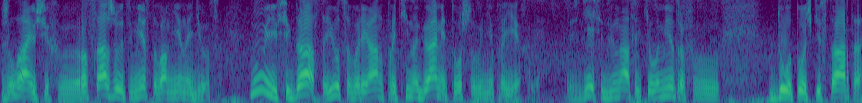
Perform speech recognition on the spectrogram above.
желающих э, рассаживают, и место вам не найдется. Ну и всегда остается вариант пройти ногами то, что вы не проехали. То есть 10-12 километров э, до точки старта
